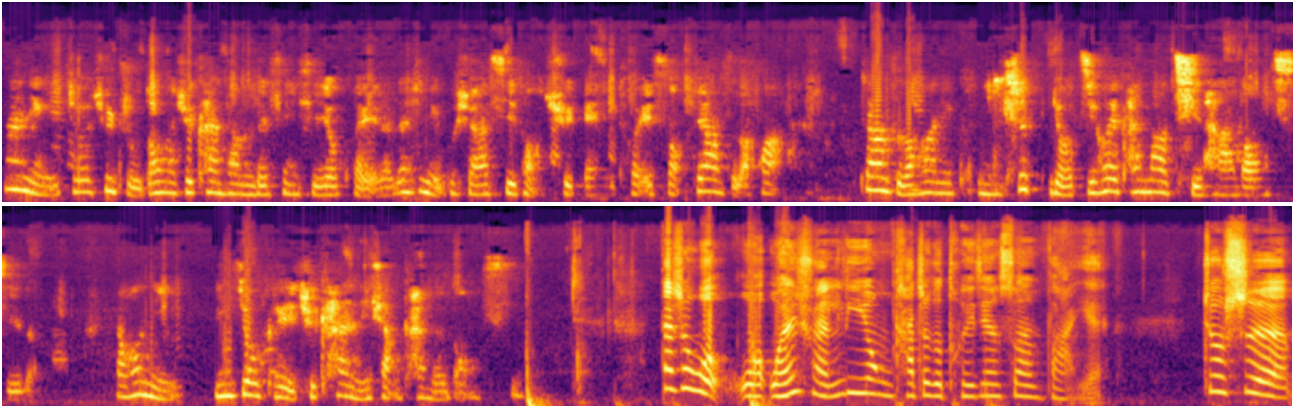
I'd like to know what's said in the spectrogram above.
那你就去主动的去看他们的信息就可以了。但是你不需要系统去给你推送。这样子的话，这样子的话，你你是有机会看到其他东西的，然后你依旧可以去看你想看的东西。但是我我我很喜欢利用它这个推荐算法耶，就是。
